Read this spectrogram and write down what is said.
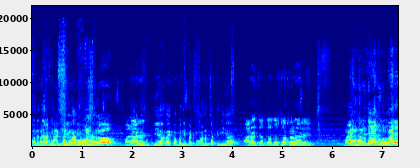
તો જાડી બુદ્ધિ નહીં ફાટા નહીં ઉઘાડ તો અલા બાસો નહીં પકડું તો એ નહીં બે ત્રણ ચોકડ ઉઘાડ ખાટલામાં તો કણ અરે મારે હવે જાય ઓને મારે બુદ્ધિ ખાટલા પાહે ઓને પણ જાડી બુદ્ધિ હે ભાઈ ખબર નહીં પડતી ઓને ચકરી હે. અરે જતો તો ચોકણ અરે મારે મરી હો મારે.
